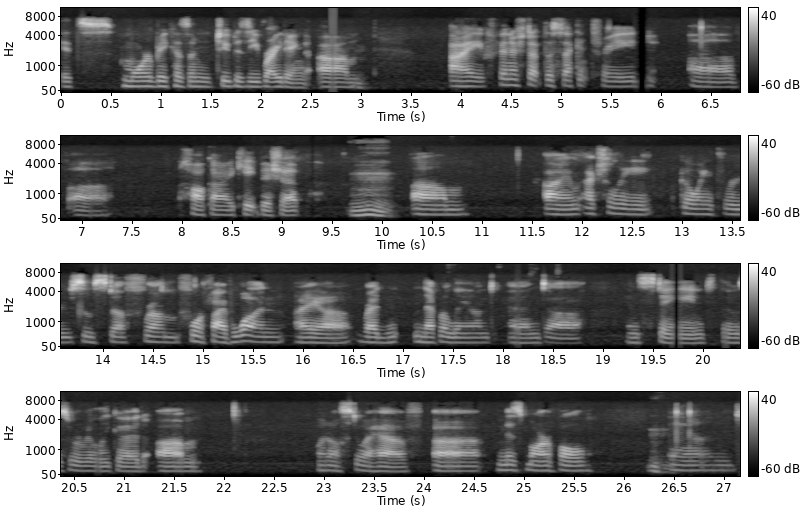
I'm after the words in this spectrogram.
it's more because I'm too busy writing. Um, I finished up the second trade of uh, Hawkeye, Kate Bishop. Mm. Um, I'm actually going through some stuff from 451. I uh, read Neverland and uh, and Stained. Those were really good. Um, what else do I have? Uh, Ms. Marvel Mm-hmm. and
